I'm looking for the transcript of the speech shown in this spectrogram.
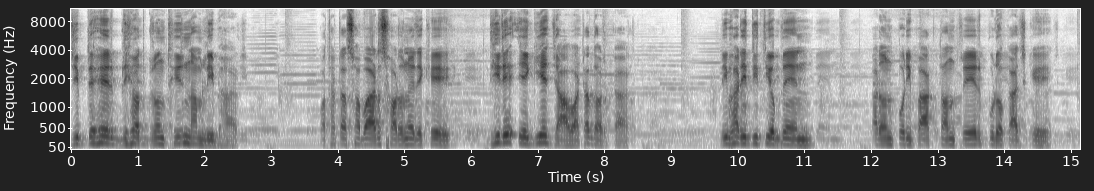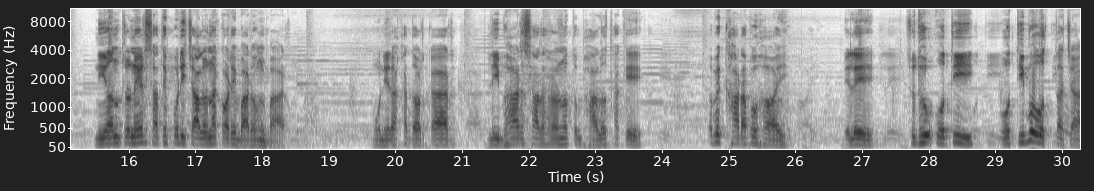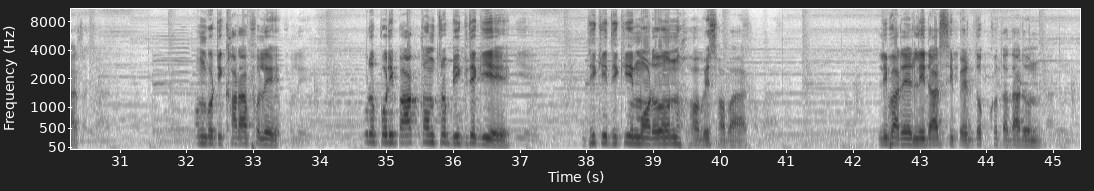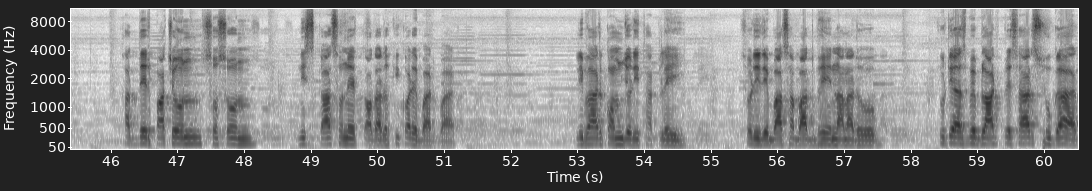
জীবদেহের বৃহৎ গ্রন্থির নাম লিভার। কথাটা সবার স্মরণে রেখে ধীরে এগিয়ে যাওয়াটা দরকার। লিভারই দ্বিতীয় ব্রেন, কারণ পরিপাকতন্ত্রের পুরো কাজকে নিয়ন্ত্রণের সাথে পরিচালনা করে বারংবার। মনে রাখা দরকার, লিভার সাধারণত ভালো থাকে, তবে খারাপও হয়। পেলে শুধু অতি অতীব অত্যাচার। অঙ্গটি খারাপ হলে পুরো পরিপাকতন্ত্র বিগড়ে গিয়ে ধিকি ধিকি মরণ হবে সবার। লিভারের লিডারশিপের দক্ষতা দারুণ। খাদ্যের পাচন, শোষণ, নিষ্কাশনের তদারকি করে বারবার। লিভার কমজোরি থাকলেই শরীরে বাসা বাঁধবে নানা রোগ। ছুটে আসবে ব্লাড প্রেশার সুগার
